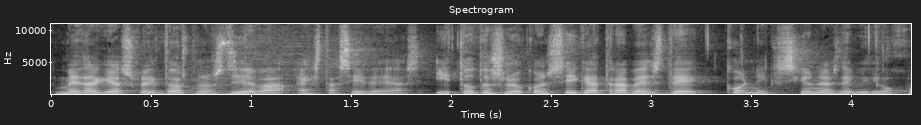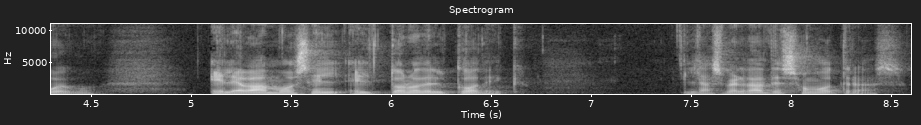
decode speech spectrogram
Metal Gear Solid 2 nos lleva a estas ideas y todo se lo consigue a través de conexiones de videojuego elevamos el, tono del códec. Las verdades son otras.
